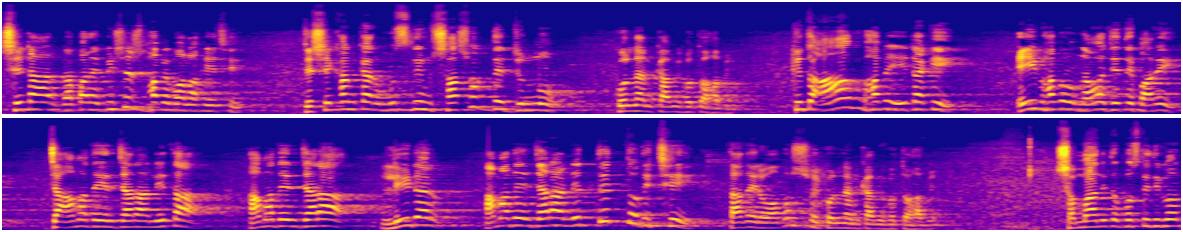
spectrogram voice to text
সেটার ব্যাপারে বিশেষভাবে বলা হয়েছে যে সেখানকার মুসলিম শাসকদের জন্য কল্যাণকামী হতে হবে। কিন্তু আমভাবে এটাকে এইভাবেও নেওয়া যেতে পারে যা আমাদের যারা নেতা, আমাদের যারা লিডার আমাদের যারা নেতৃত্ব দিচ্ছে তাদের অবশ্যই কল্যাণকামী হতে হবে। সম্মানিত উপস্থিতিগণ,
